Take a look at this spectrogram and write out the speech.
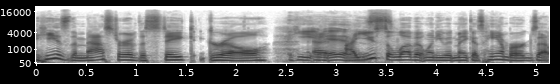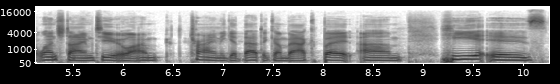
he is the master of the steak grill. He And I used to love it when he would make us hamburgers at lunchtime too. I'm trying to get that to come back, but um, he is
